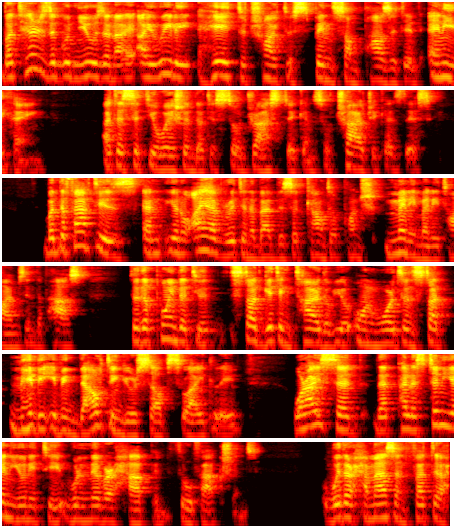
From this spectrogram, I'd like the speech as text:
But here's the good news, and I, I really hate to try to spin some positive anything at a situation that is so drastic and so tragic as this. But the fact is, and you know, I have written about this at Counterpunch many, many times in the past, to the point that you start getting tired of your own words and start maybe even doubting yourself slightly. Where I said that Palestinian unity will never happen through factions. Whether Hamas and Fatah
